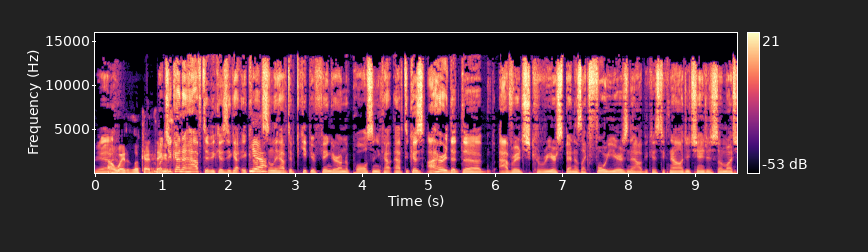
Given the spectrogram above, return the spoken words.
Yeah. uh, way to look at things. But you kind of have to because you got you Yeah. constantly have to keep your finger on the pulse, and you have to. Because I heard that the average career span is like four years now because technology changes so much.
